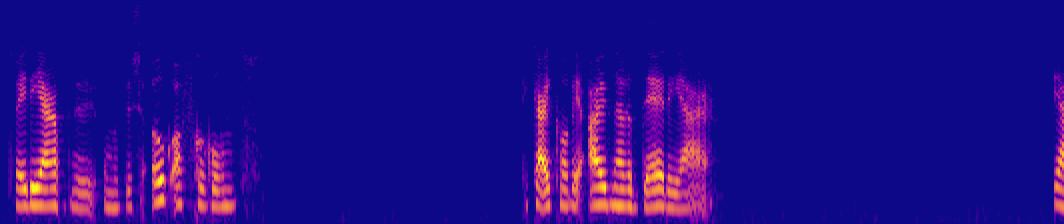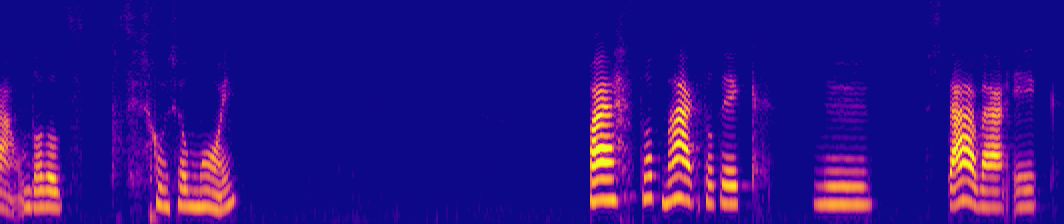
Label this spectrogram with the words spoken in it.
Het tweede jaar heb ik nu ondertussen ook afgerond. Ik kijk alweer uit naar het derde jaar. Ja, omdat het het is gewoon zo mooi. Maar dat maakt dat ik nu sta waar ik,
